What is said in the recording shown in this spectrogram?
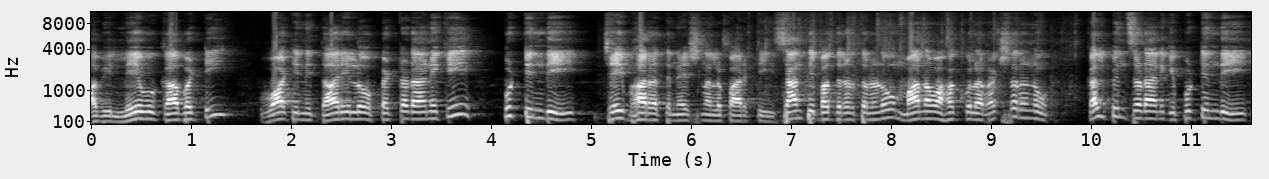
అవి లేవు కాబట్టి వాటిని దారిలో పెట్టడానికి పుట్టింది జై భారత్ నేషనల్ పార్టీ. శాంతి భద్రతలను మానవ హక్కుల రక్షణను కల్పించడానికి పుట్టింది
